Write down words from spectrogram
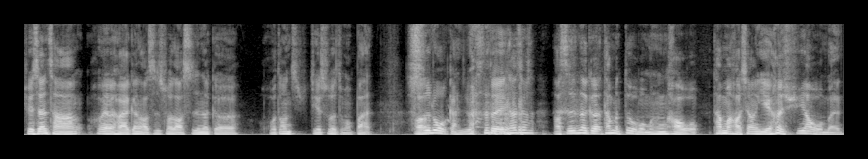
学生常常会回来跟老师说，老师那个活动结束了怎么办？失落感是吧？对，他就是 老师那个他们对我们很好，我他们好像也很需要我们，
